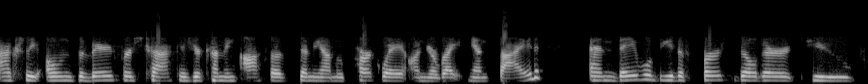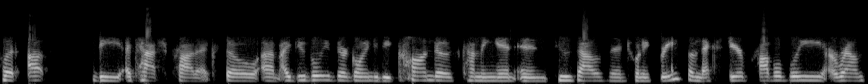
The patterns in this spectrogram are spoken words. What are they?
actually owns the very first track as you're coming off of Semiahmoo Parkway on your right hand side. And they will be the first builder to put up the attached product. So um, I do believe they're going to be condos coming in in 2023. So next year, probably around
